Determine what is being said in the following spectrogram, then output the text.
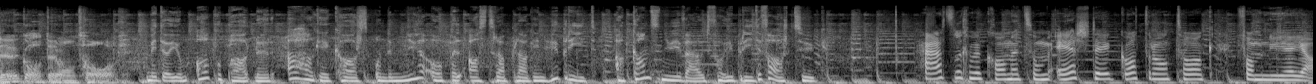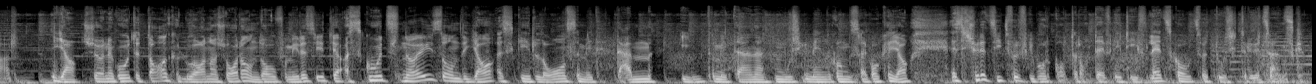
Der Gotteron Talk. Mit eurem Opel-Partner AHG Cars und dem neuen Opel Astra Plug-in Hybrid. Eine ganz neue Welt von hybriden Fahrzeugen. Herzlich willkommen zum ersten Gotteron Talk vom neuen Jahr. Ja, schönen guten Tag, Luana Schora und auch von meiner Seite. Ja, ein gutes Neues und ja, es geht los mit dem Inter, mit diesen Musik im Hintergrund. Ich sage, okay, ja, es ist wieder Zeit für Fribourg-Gotteron, definitiv. Let's go 2023.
